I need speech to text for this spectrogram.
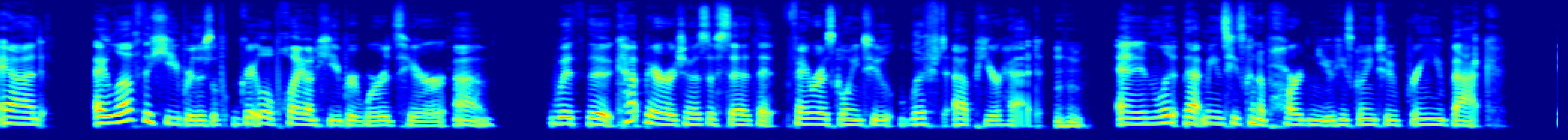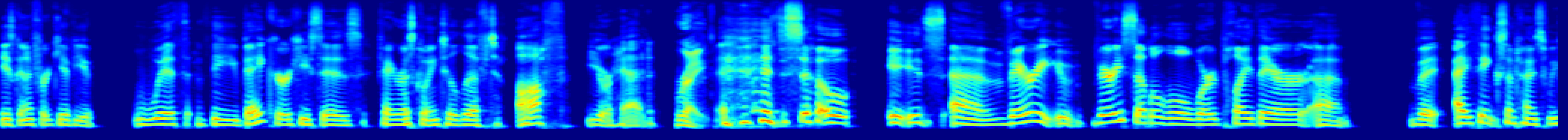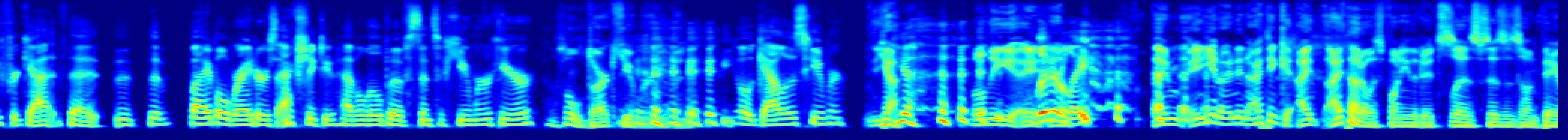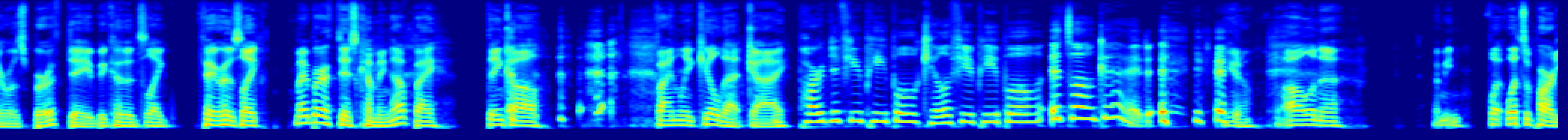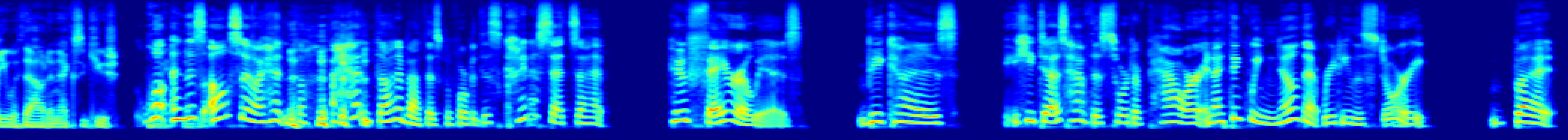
And I love the Hebrew. There's a great little play on Hebrew words here. Um, with the cupbearer, Joseph said that Pharaoh is going to lift up your head. Mhm. And in li- that means he's going to pardon you, he's going to bring you back, he's going to forgive you. With the baker, he says Pharaoh's going to lift off your head. Right. and so it- it's uh, very, very subtle little wordplay there. Uh, but I think sometimes we forget that the, the Bible writers actually do have a little bit of sense of humor here. A little dark humor, even. a little gallows humor. Yeah. Yeah. Well, the literally. and, and, you know, and I think I I thought it was funny that it says says it's on Pharaoh's birthday because it's like Pharaoh's like my birthday's coming up. I think I'll finally kill that guy. Pardon a few people, kill a few people. It's all good. You know, all in a. I mean, what what's a party without an execution? Well, Right, and this also I hadn't th- I hadn't thought about this before, but this kind of sets up who Pharaoh is because he does have this sort of power, and I think we know that reading the story. But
